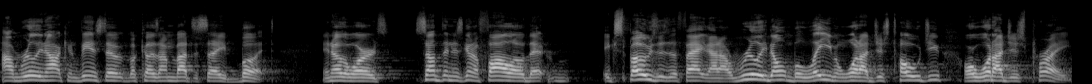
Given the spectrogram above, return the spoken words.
I'm really not convinced of it because I'm about to say but. In other words, something is going to follow that exposes the fact that I really don't believe in what I just told you or what I just prayed.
